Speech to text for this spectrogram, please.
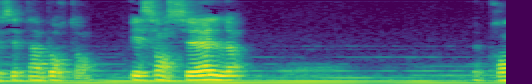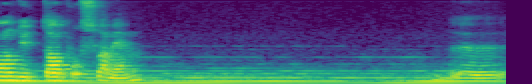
c'est important, essentiel de prendre du temps pour soi-même, de,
